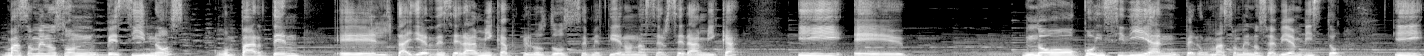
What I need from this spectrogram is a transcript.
más o menos son vecinos, comparten el taller de cerámica porque los dos se metieron a hacer cerámica y eh, no coincidían, pero más o menos se habían visto y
